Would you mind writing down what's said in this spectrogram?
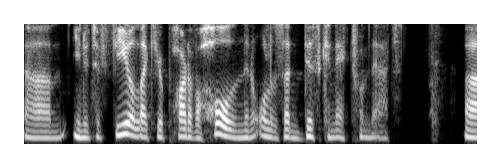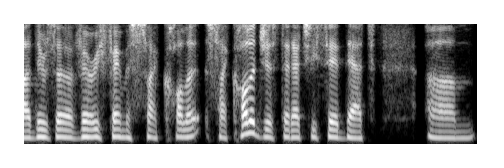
um, you know to feel like you're part of a whole and then all of a sudden disconnect from that uh, there's a very famous psycholo- psychologist that actually said that um,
